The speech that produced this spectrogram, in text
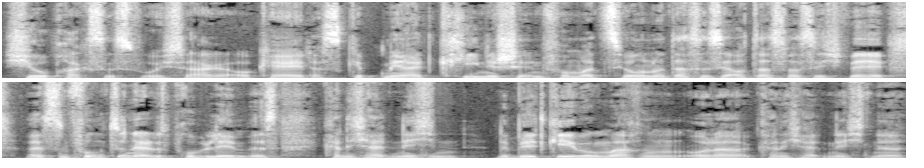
Chiropraxis, wo ich sage, okay, das gibt mir halt klinische Informationen. Und das ist ja auch das, was ich will. Weil es ein funktionelles Problem ist, kann ich halt nicht eine Bildgebung machen oder kann ich halt nicht eine,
